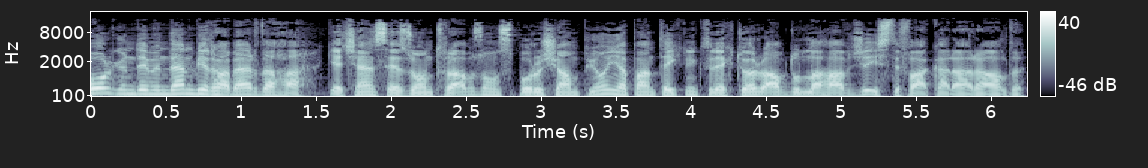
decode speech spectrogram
Spor gündeminden bir haber daha. Geçen sezon Trabzonspor'u şampiyon yapan teknik direktör Abdullah Avcı istifa kararı aldı.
